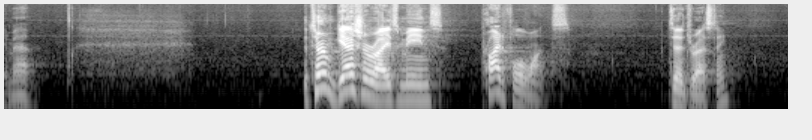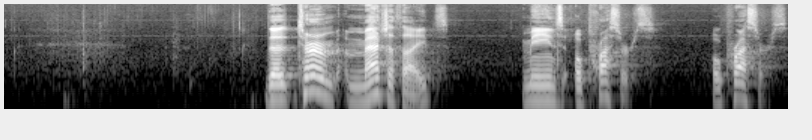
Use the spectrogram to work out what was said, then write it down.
amen. The term Geshurites means prideful ones. It's interesting. The term Maachathites means oppressors. Oppressors.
